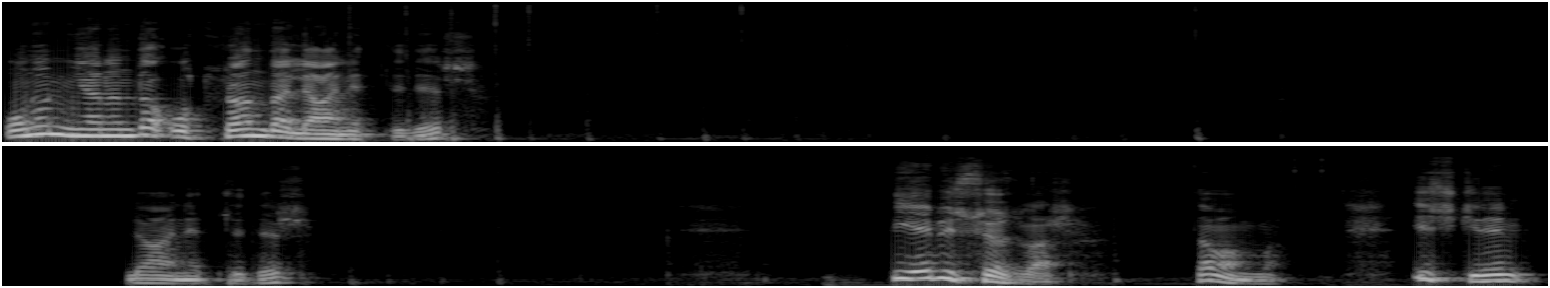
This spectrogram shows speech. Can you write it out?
Onun yanında oturan da lanetlidir. Lanetlidir. Diye bir söz var. Tamam mı? İçkinin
